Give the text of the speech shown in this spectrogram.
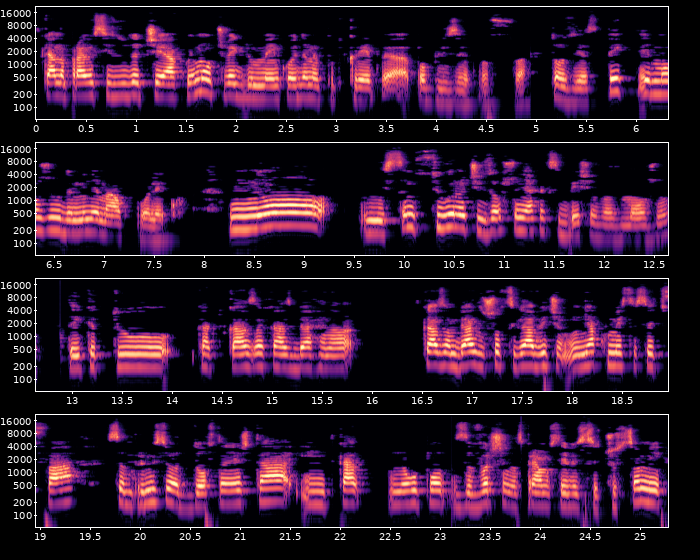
така направих си извода, че ако има човек до мен, който да ме подкрепя по-близък в този аспект, е можело да мине малко по-леко. Но не съм сигурна, че изобщо някак си беше възможно, тъй като както казах, аз бях една... Казвам бях, защото сега вече няколко месеца след това съм премислила доста неща и така много по-завършена спрямо себе си се чувствам и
